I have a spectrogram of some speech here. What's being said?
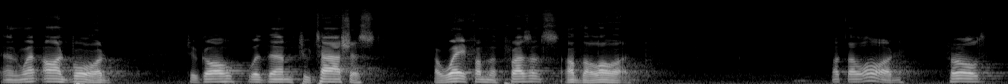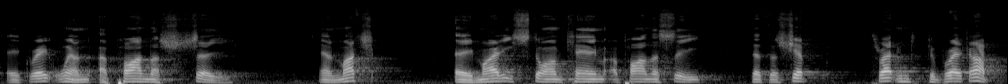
and went on board to go with them to Tarshish, away from the presence of the Lord. But the Lord hurled a great wind upon the sea, and much a mighty storm came upon the sea that the ship threatened to break up.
